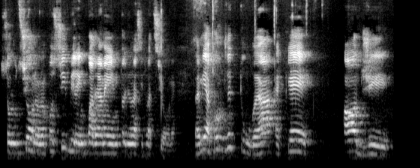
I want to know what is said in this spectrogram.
soluzione, un possibile inquadramento di una situazione. La mia congettura è che oggi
